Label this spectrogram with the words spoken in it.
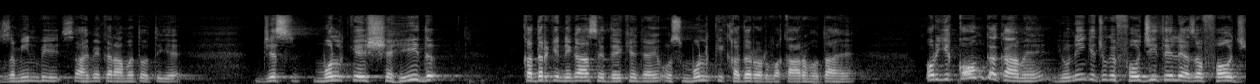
زمین بھی صاحب کرامت ہوتی ہے۔ جس ملک کے شہید قدر کی نگاہ سے دیکھے جائیں، اس ملک کی قدر اور وقار ہوتا ہے۔ اور یہ قوم کا کام ہے، یوں نہیں کہ چونکہ فوجی تھے، لہذا فوج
